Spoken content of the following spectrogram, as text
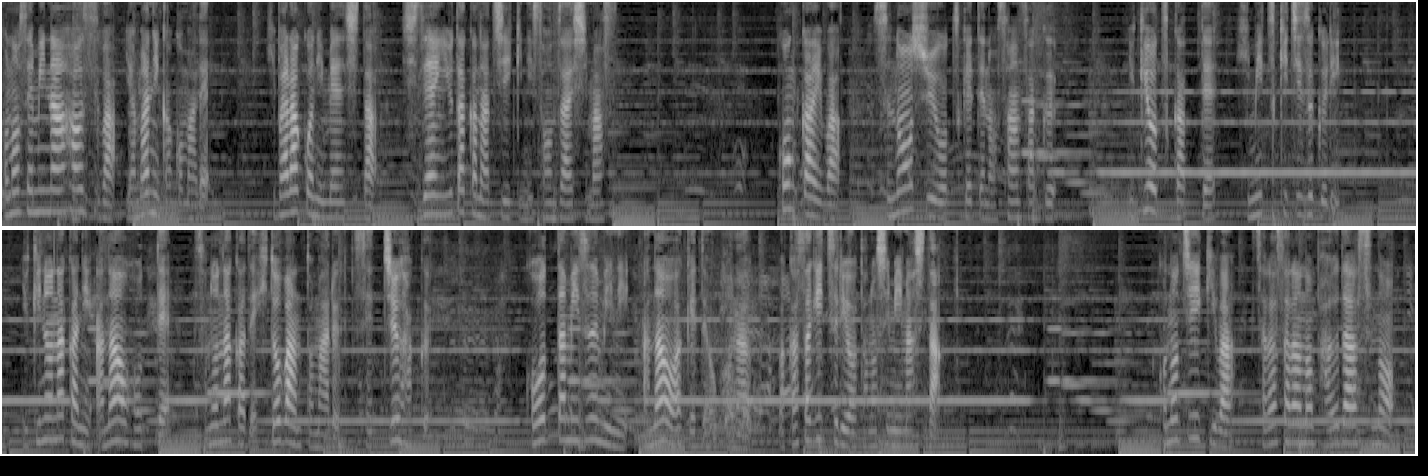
このセミナーハウスは山に囲まれ桧原湖に面した自然豊かな地域に存在します。今回はスノーシューをつけての散策雪を使って秘密基地作り雪の中に穴を掘ってその中で一晩泊まる雪中泊凍った湖に穴を開けて行うワカサギ釣りを楽しみました。この地域はサラサラのパウダースノー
